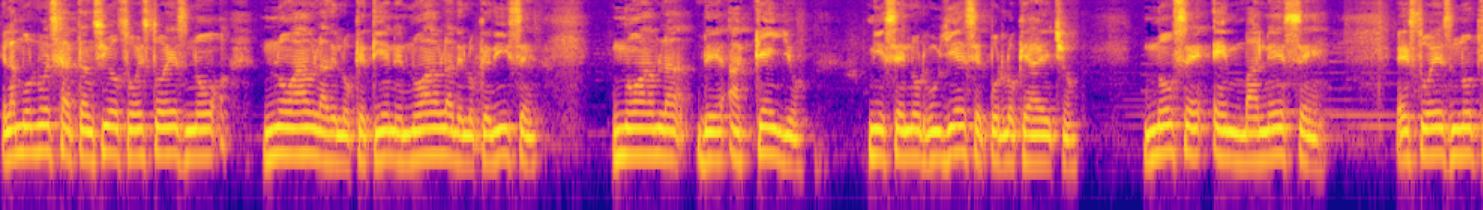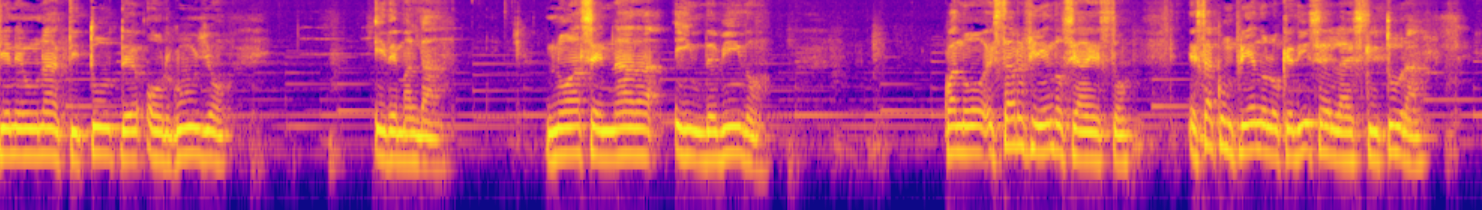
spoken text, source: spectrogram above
El amor no es jactancioso, esto es, no, no habla de lo que tiene, no habla de lo que dice, no habla de aquello, ni se enorgullece por lo que ha hecho. No se envanece. Esto es, no tiene una actitud de orgullo y de maldad. No hace nada indebido. Cuando está refiriéndose a esto, está cumpliendo lo que dice la escritura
